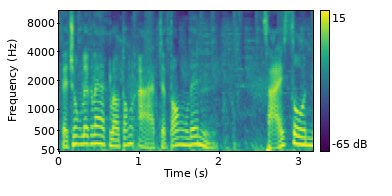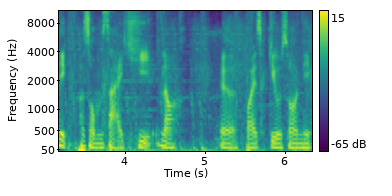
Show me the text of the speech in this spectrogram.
แต่ช่วงแรกๆ เราต้องอาจจะต้องเล่นสายโซนิกผสมสายขีเนาะ เออปล่อยสกิลโซนิก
